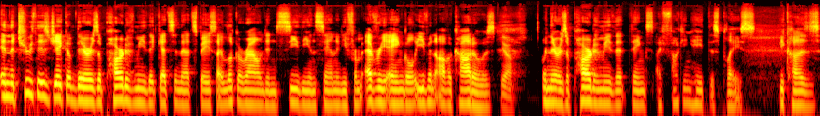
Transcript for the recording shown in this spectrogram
and the truth is, Jacob, there is a part of me that gets in that space. I look around and see the insanity from every angle, even avocados. yeah And there is a part of me that thinks I fucking hate this place because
